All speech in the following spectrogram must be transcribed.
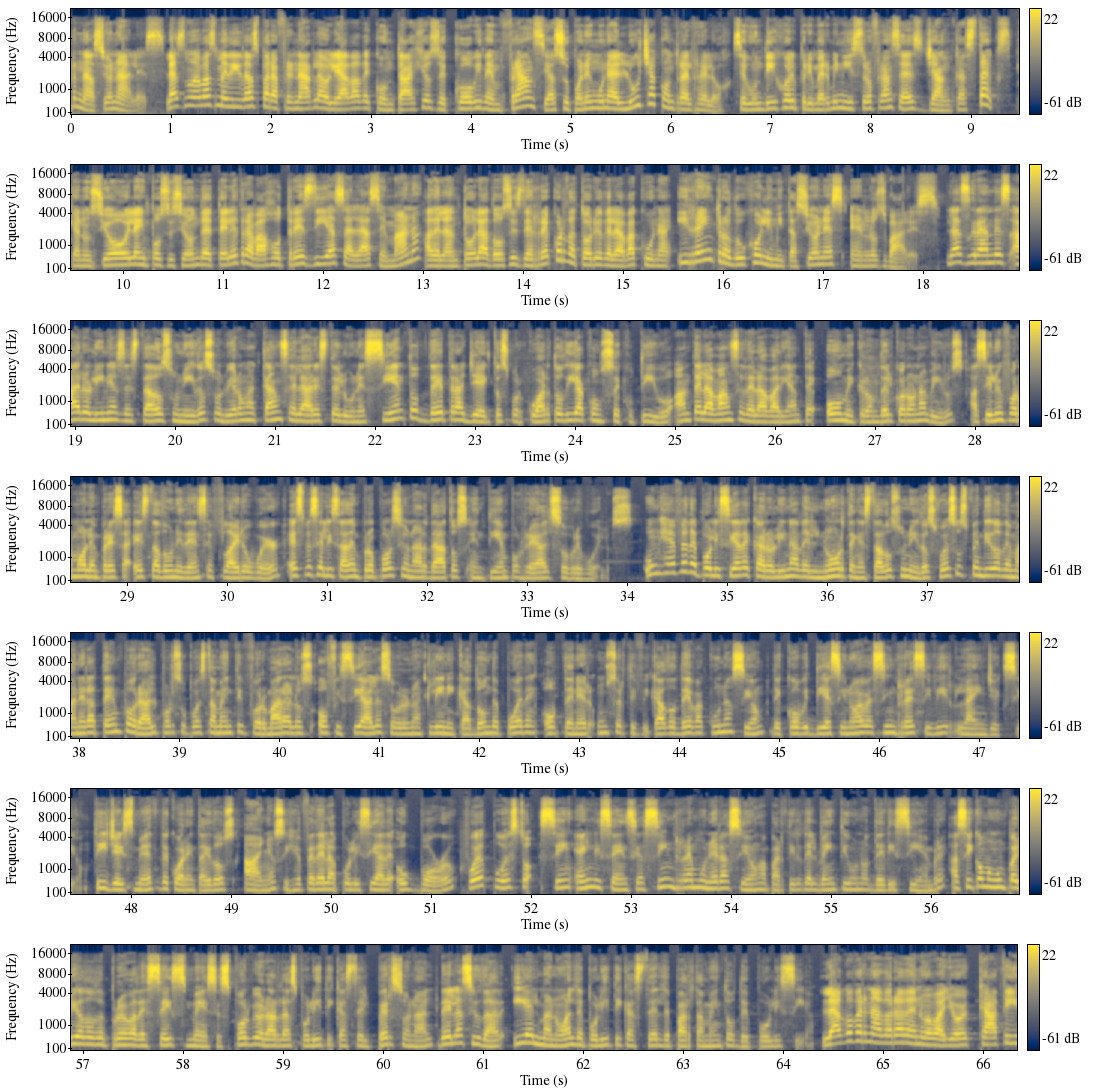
internacionales. Las nuevas medidas para frenar la oleada de contagios de COVID en Francia suponen una lucha contra el reloj según dijo el primer ministro francés Jean Castex, que anunció hoy la imposición de teletrabajo tres días a la semana, adelantó la dosis de recordatorio de la vacuna y reintrodujo limitaciones en los bares. Las grandes aerolíneas de Estados Unidos volvieron a cancelar este lunes cientos de trayectos por cuarto día consecutivo ante el avance de la variante Omicron del coronavirus, así lo informó la empresa estadounidense FlightAware, especializada en proporcionar datos en tiempo real sobre vuelos. Un jefe de policía de Carolina del Norte en Estados Unidos fue suspendido de manera temporal por supuestamente informar a los oficiales sobre una clínica donde pueden obtener un certificado de vacunación de COVID-19 sin recibir la inyección. TJ Smith, de 42 años y jefe de la policía de Oakboro, fue puesto sin, en licencia sin remuneración a partir del 21 de diciembre, así como en un periodo de prueba de seis meses por violar las políticas del personal de la ciudad y el manual de políticas del Departamento de Policía. La gobernadora de Nueva York, Kathy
